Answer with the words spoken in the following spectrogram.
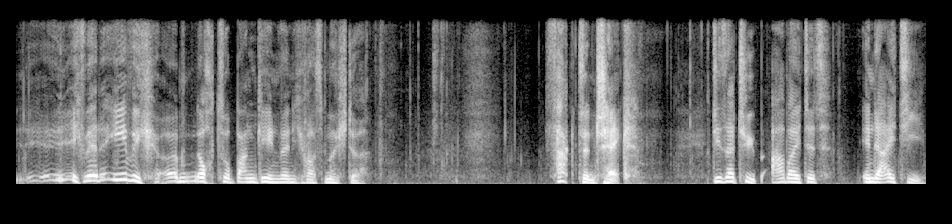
ich werde ewig ähm, noch zur Bank gehen, wenn ich was möchte. Faktencheck. Dieser Typ arbeitet in der IT,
